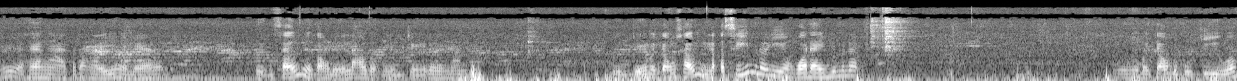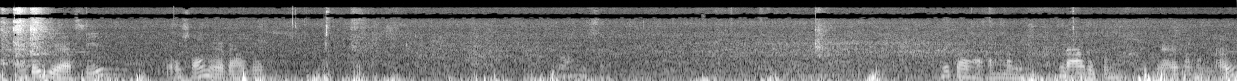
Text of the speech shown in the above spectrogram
đấy là hai ngày tôi đó, ngày với ngày mẹ đó. Điện sớm thì còn để lao được liền trễ rồi nhanh liền trễ mà trong sớm mình là có xí mới đó gì qua đêm chứ mới đó nhưng mà trong được buổi chiều á, không tới già xíu. Trong sáng là đầu luôn Đó là sao? Cái con họ không mình đau được không ngày không mình ớn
